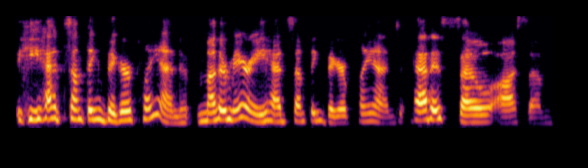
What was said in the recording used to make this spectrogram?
He had something bigger planned. Mother Mary had something bigger planned. That is so awesome.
